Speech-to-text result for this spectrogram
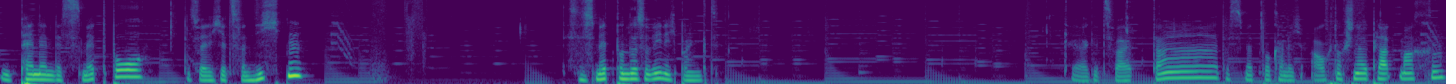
Ein pennendes Smetbo. Das werde ich jetzt vernichten. Dass ein Smetbo nur so wenig bringt. Da geht's weiter. Das Metro kann ich auch noch schnell platt machen.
